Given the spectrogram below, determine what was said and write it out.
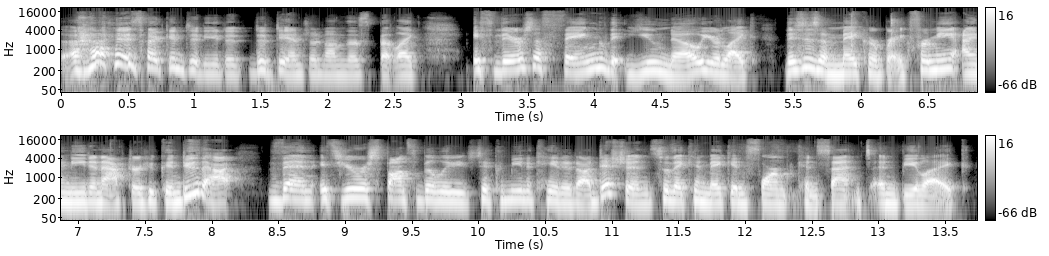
as I continue to, to tangent on this, but like if there's a thing that you know, you're like, this is a make or break for me. I need an actor who can do that. Then it's your responsibility to communicate at audition so they can make informed consent and be like,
